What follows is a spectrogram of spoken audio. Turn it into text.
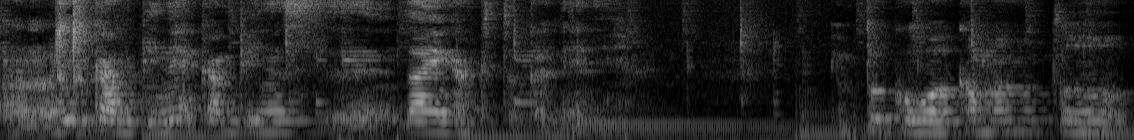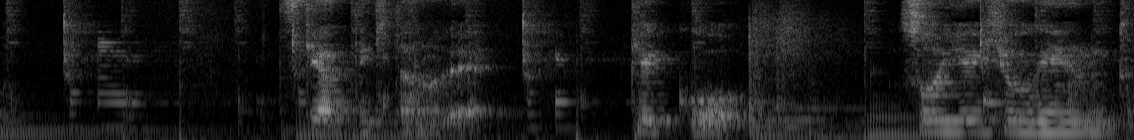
あのカンピねカンピナス大学とかで、ね、やっぱこう若者と付き合ってきたので結構そういう表現と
